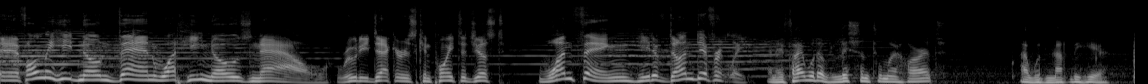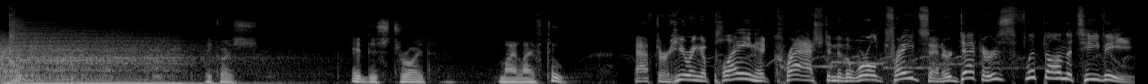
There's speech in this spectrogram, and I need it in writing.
If only he'd known then what he knows now. Rudi Dekkers can point to just one thing he'd have done differently. And if I would have listened to my heart, I would not be here. Because it destroyed my life too. After hearing a plane had crashed into the World Trade Center, Dekkers flipped on the TV.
